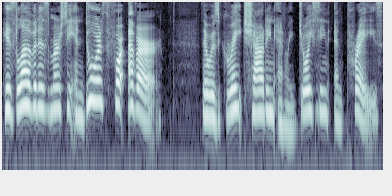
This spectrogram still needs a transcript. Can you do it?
His love and his mercy endureth forever. There was great shouting and rejoicing and praise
